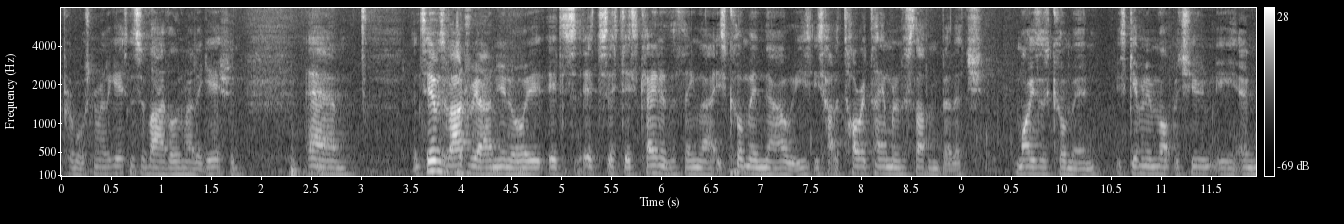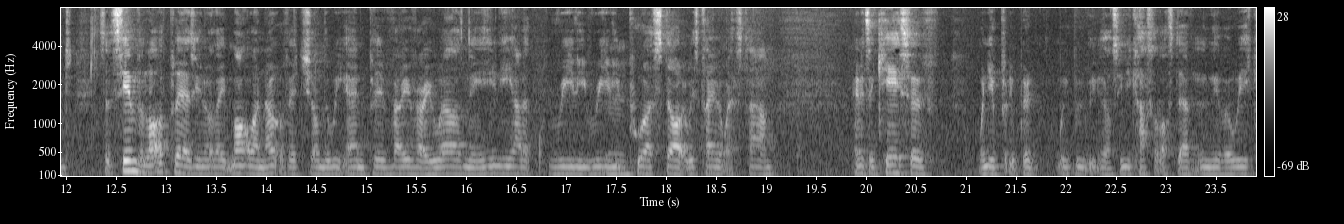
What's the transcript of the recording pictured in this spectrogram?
promotion and relegation, survival and relegation. Um, in terms of Adrian, you know, it, it's, it's it's kind of the thing that he's come in now. He's, he's had a torrid time with Slaven Bilic. Moyes has come in. He's given him the opportunity, and it's the same for a lot of players. You know, like Marko Arnautovic on the weekend played very, very well, hasn't he? He, he had a really, really poor start of his time at West Ham, and it's a case of when you put we, we, we Newcastle lost to Everton the other week.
